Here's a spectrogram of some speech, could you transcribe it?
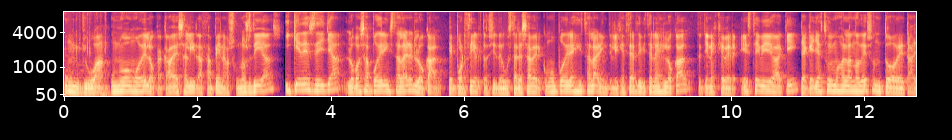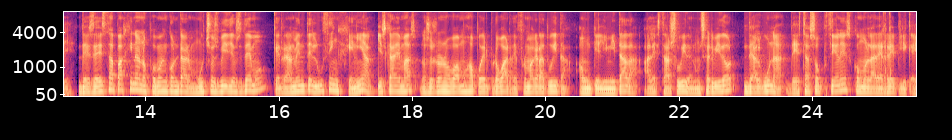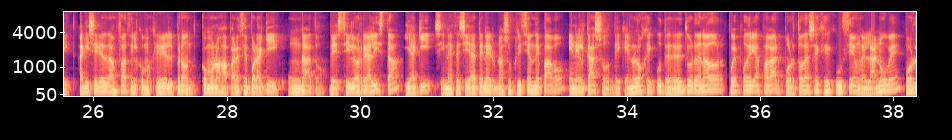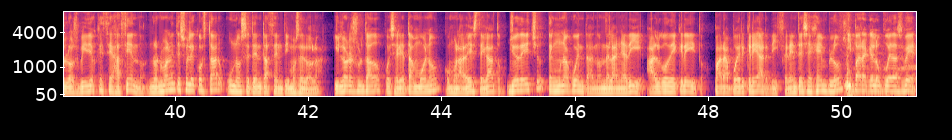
Hunyuan, un nuevo modelo que acaba de salir hace apenas unos días y que desde ya lo vas a poder instalar en local. Que por cierto, si te gustaría saber cómo podrías instalar inteligencia artificial en local, te tienes que ver este vídeo aquí, ya que ya estuvimos hablando de eso en todo detalle. Desde esta página nos podemos encontrar muchos vídeos demo que realmente lucen genial. Y es que además nosotros nos vamos a poder probar de forma gratuita, aunque limitada al estar subido en un servidor, de alguna de estas opciones como la de Replicate. Aquí sería tan fácil como escribir el prompt, como nos aparece por aquí, un gato de estilo realista, y aquí, sin necesidad de tener una suscripción de pago, en el caso de que no lo ejecutes desde tu ordenador, pues podrías pagar por toda esa ejecución en la nube por los vídeos que estés haciendo. Normalmente suele costar unos 70 céntimos de dólar. Y los resultados pues sería tan bueno como la de este gato. Yo de hecho tengo una cuenta en donde le añadí algo de crédito para poder crear diferentes ejemplos y para que lo puedas ver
